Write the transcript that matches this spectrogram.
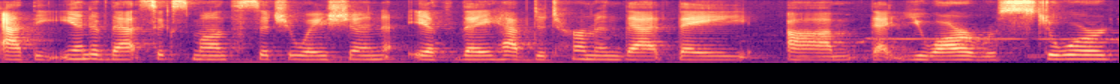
at the end of that six month situation if they have determined that they um, that you are restored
